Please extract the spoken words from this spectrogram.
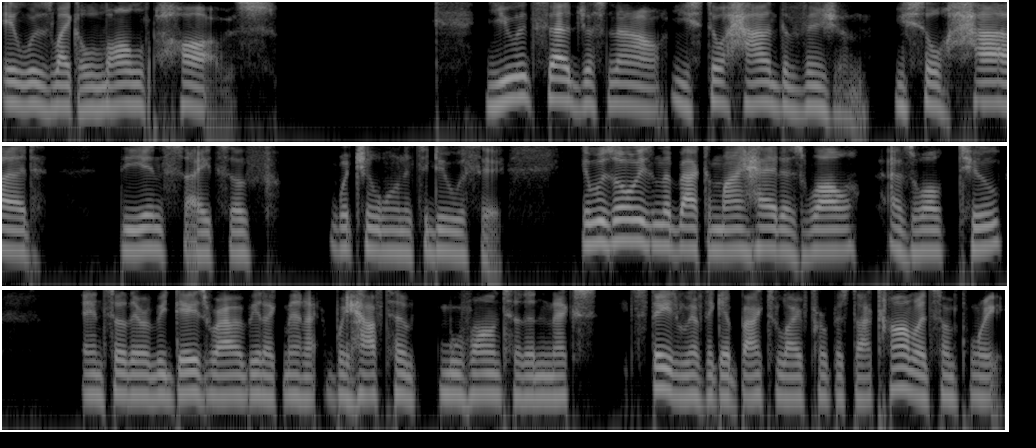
it was like a long pause. You had said just now you still had the vision, you still had the insights of what you wanted to do with it. It was always in the back of my head as well, as well too. And so there would be days where I would be like, man, I, we have to move on to the next stage. We have to get back to lifepurpose.com at some point.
